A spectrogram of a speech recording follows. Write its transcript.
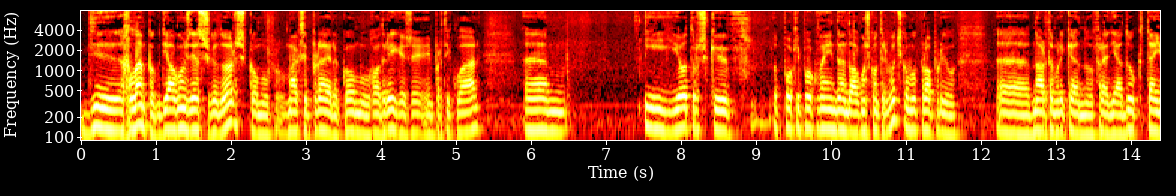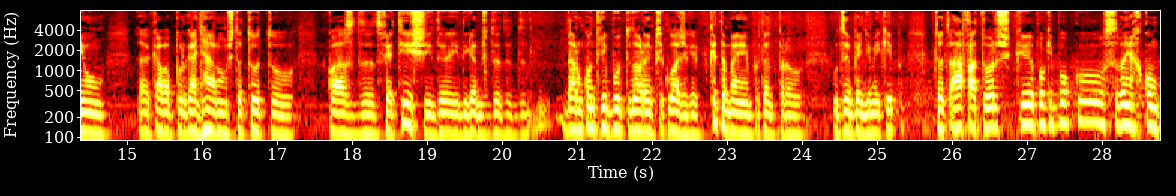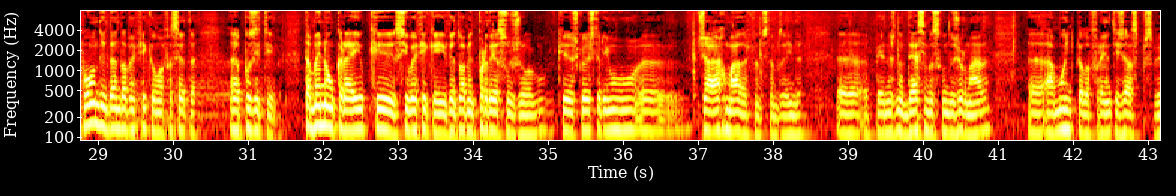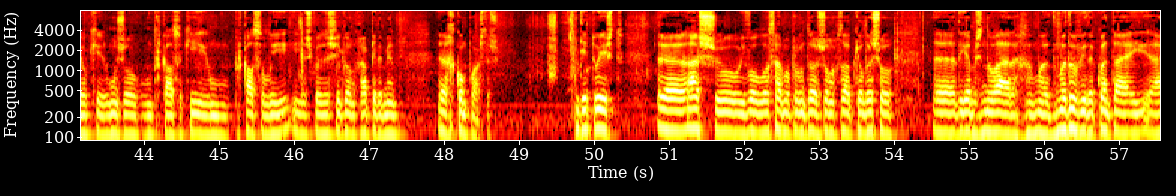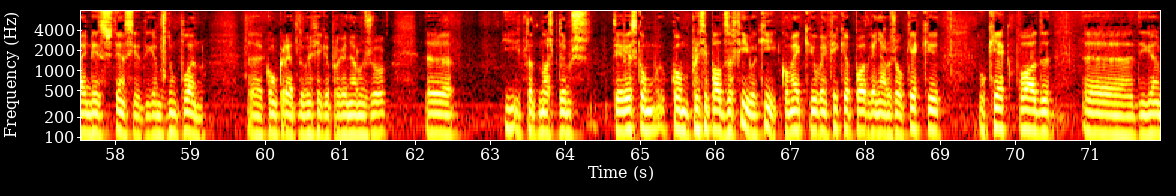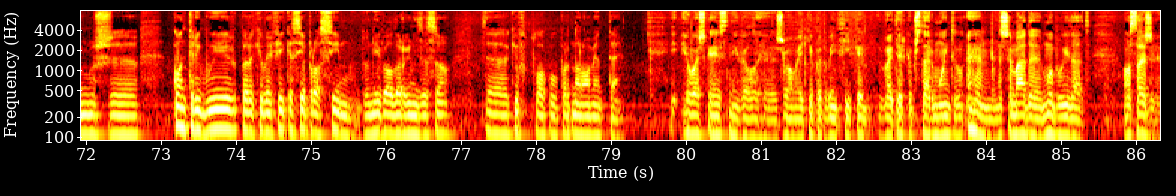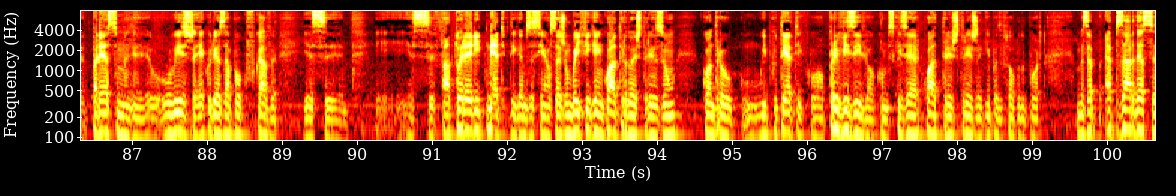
de relâmpago de alguns desses jogadores, como o Maxi Pereira, como o Rodrigues em particular, e outros que a pouco e pouco vêm dando alguns contributos, como o próprio norte-americano Freddy Adu, que tem um, acaba por ganhar um estatuto quase de, de fetiche e, de, e digamos, de, de, dar um contributo de ordem psicológica que também é importante para o, o desempenho de uma equipa. Portanto, há fatores que a pouco e pouco se vêm recompondo e dando ao Benfica uma faceta uh, positiva. Também não creio que, se o Benfica eventualmente perdesse o jogo, que as coisas estariam uh, já arrumadas. Portanto, estamos ainda uh, apenas na 12 jornada. Uh, há muito pela frente e já se percebeu que um jogo, um percalço aqui, um percalço ali e as coisas ficam rapidamente recompostas. Dito isto, acho, e vou lançar uma pergunta ao João Rosado, porque ele deixou, digamos, no ar uma, uma dúvida quanto à, à inexistência, digamos, de um plano concreto do Benfica para ganhar um jogo. E, portanto, nós podemos ter esse como, como principal desafio aqui. Como é que o Benfica pode ganhar o jogo? O que é que, o que, é que pode, uh, digamos, contribuir para que o Benfica se aproxime do nível de organização que o Futebol Clube Porto normalmente tem? Eu acho que a esse nível, João, a equipa do Benfica vai ter que apostar muito na chamada mobilidade. Ou seja, parece-me, o Luís é curioso, há pouco focava esse, esse fator aritmético, digamos assim, ou seja, um Benfica em 4-2-3-1 contra o, um hipotético ou previsível, como se quiser, 4-3-3 da equipa do Futebol do Porto. Mas apesar dessa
